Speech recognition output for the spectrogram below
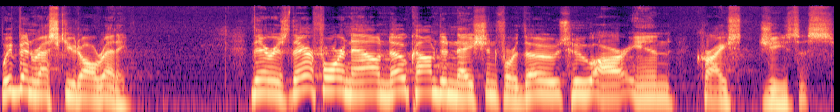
We've been rescued already. There is therefore now no condemnation for those who are in Christ Jesus.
